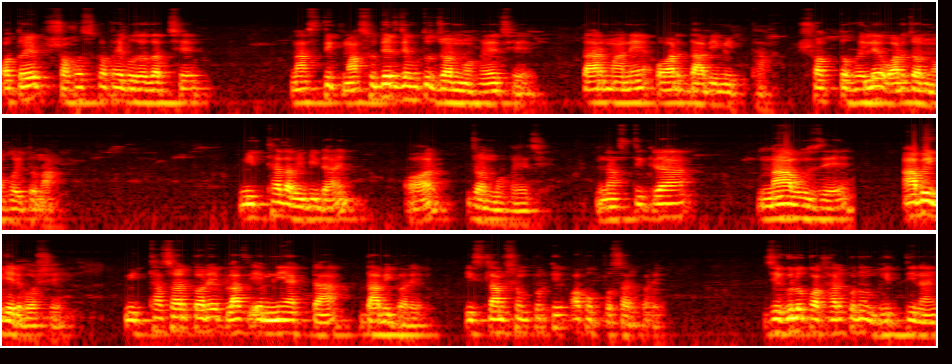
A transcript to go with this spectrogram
অতএব সহজ কথায় বোঝা যাচ্ছে, নাস্তিক মাসুদের যেহেতু জন্ম হয়েছে, তার মানে ওর দাবি মিথ্যা। সত্য হইলে ওর জন্ম হইতো না। মিথ্যা দাবি বিদায় ওর জন্ম হয়েছে। নাস্তিকরা না বুঝে আবেগের বসে মিথ্যাচার করে প্লাস এমনি একটা দাবি করে। ইসলাম সম্পর্কে অপপ্রচার করে। যেগুলো কথার কোনো ভিত্তি নাই,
